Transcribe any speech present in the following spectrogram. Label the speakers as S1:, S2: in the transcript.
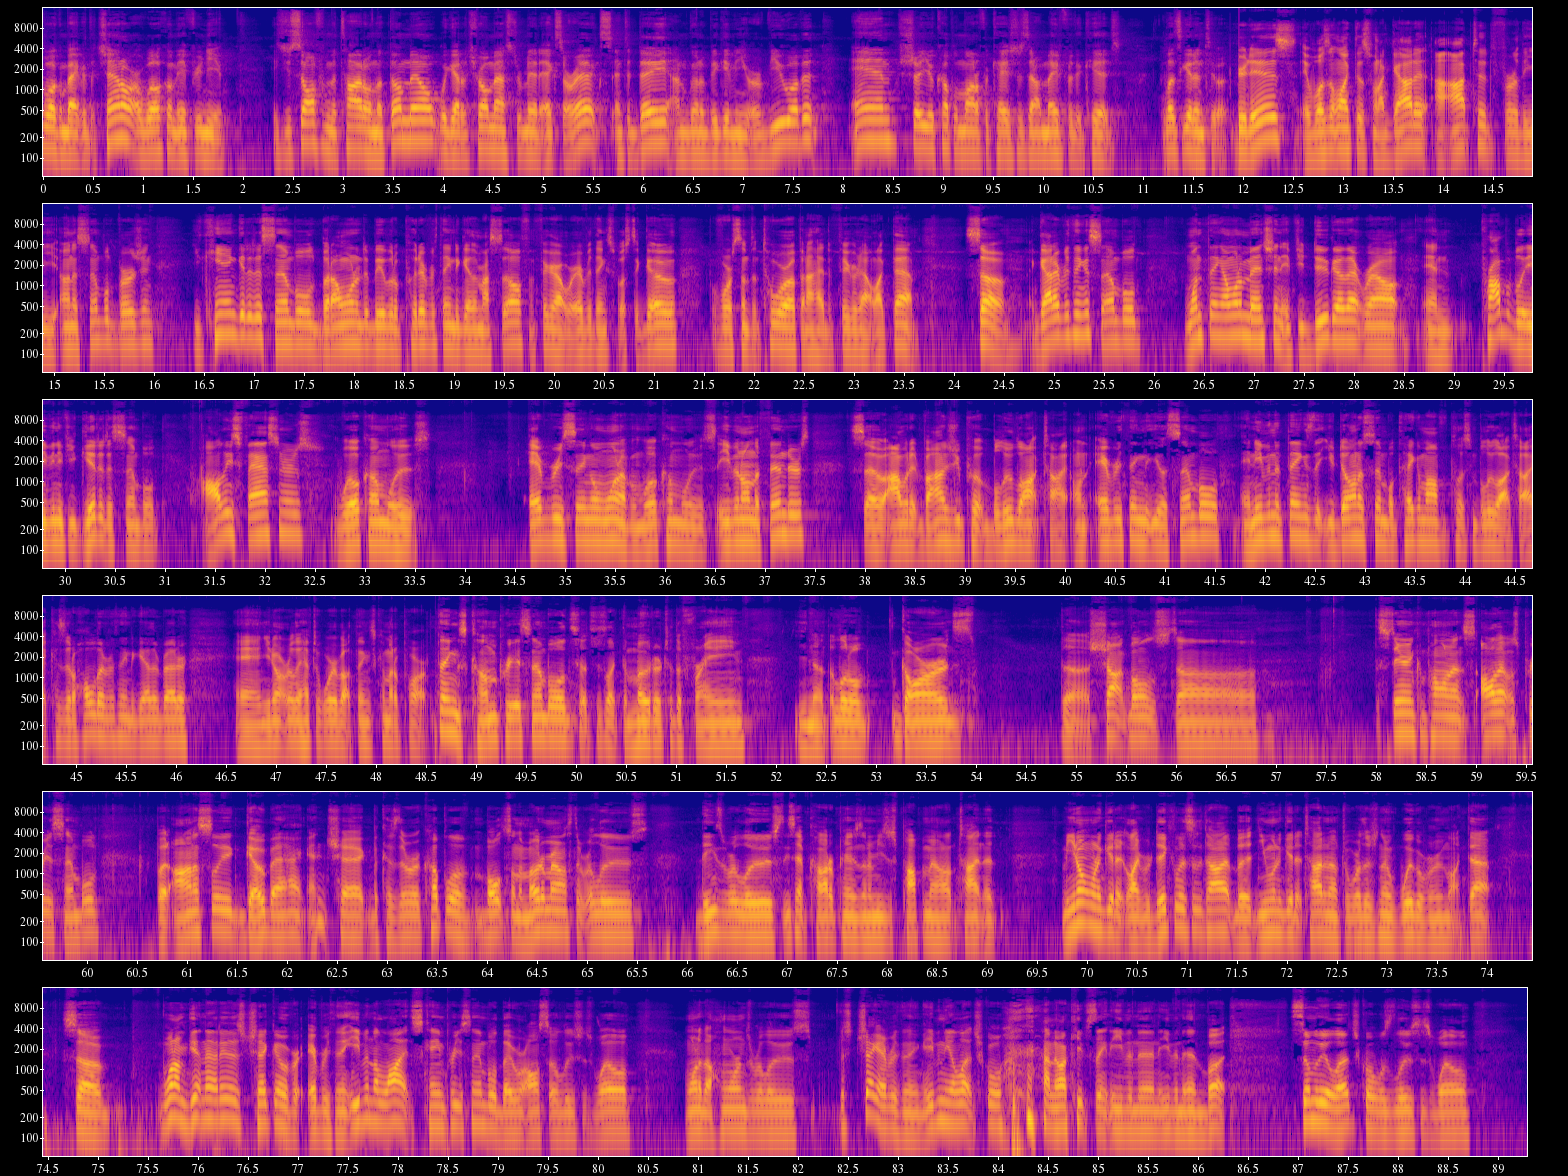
S1: Welcome back to the channel, or welcome if you're new. As you saw from the title and the thumbnail, we got a Trailmaster Mid XRX, and today I'm going to be giving you a review of it and show you a couple modifications that I made for the kids. Let's get into it. Here it is. It wasn't like this when I got it. I opted for the unassembled version. You can get it assembled, but I wanted to be able to put everything together myself and figure out where everything's supposed to go before something tore up and I had to figure it out like that. So I got everything assembled. One thing I want to mention, if you do go that route and probably even if you get it assembled, all these fasteners will come loose. Every single one of them will come loose, even on the fenders. So I would advise you put blue Loctite on everything that you assemble. And even the things that you don't assemble, take them off and put some blue Loctite because it'll hold everything together better. And you don't really have to worry about things coming apart. Things come pre-assembled, such as like the motor to the frame, you know, the little guards, the shock bolts, uh, the steering components, all that was pre-assembled. But honestly, go back and check because there were a couple of bolts on the motor mounts that were loose. These were loose. These have cotter pins in them. You just pop them out, tighten it. I mean, you don't want to get it like ridiculously tight, but you want to get it tight enough to where there's no wiggle room like that. So what I'm getting at is check over everything. Even the lights came pre-assembled. They were also loose as well. One of the horns were loose. Just check everything, even the electrical. I know I keep saying even then, even then, but some of the electrical was loose as well.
